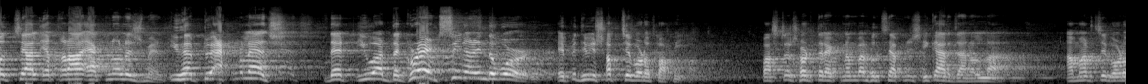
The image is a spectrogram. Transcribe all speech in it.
হচ্ছে আল ইকরা acknowledgement you have to acknowledge that you are the great sinner in the world এই পৃথিবীর সবচেয়ে বড় পাপী। পাঁচটা শর্তের এক নাম্বার হচ্ছে আপনি স্বীকার জান আল্লাহ। আমার চেয়ে বড়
